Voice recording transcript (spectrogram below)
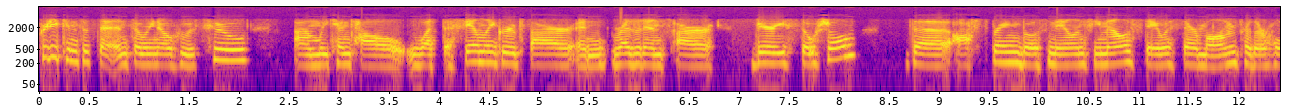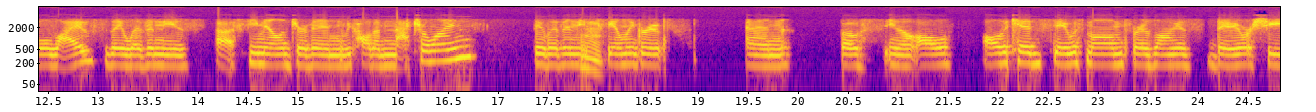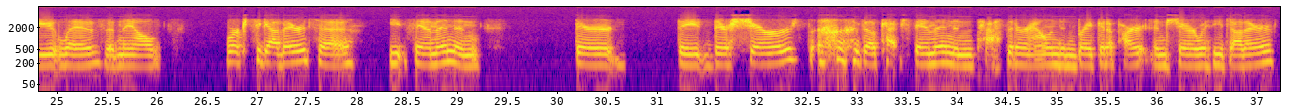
pretty consistent. And so we know who's who. Um, we can tell what the family groups are, and residents are very social. The offspring, both male and female, stay with their mom for their whole lives. So they live in these uh, female-driven, we call them matrilines. They live in these mm. family groups, and both, you know, all all the kids stay with mom for as long as they or she lives, and they all work together to eat salmon, and they're they they're sharers. They'll catch salmon and pass it around and break it apart and share with each other.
